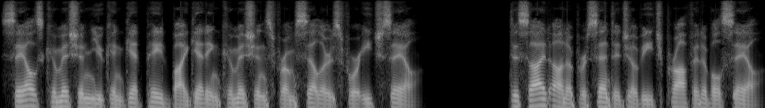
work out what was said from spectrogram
Sales commission you can get paid by getting commissions from sellers for each sale. Decide on a percentage of each profitable sale.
